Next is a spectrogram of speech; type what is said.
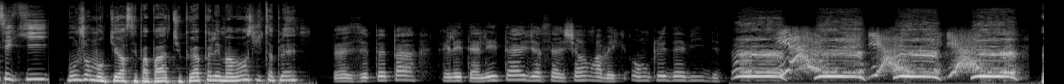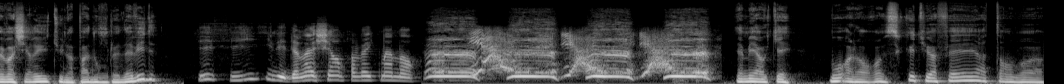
c'est qui? Bonjour mon cœur, c'est papa. Tu peux appeler maman s'il te plaît? Ben, je peux pas. Elle est à l'étage de sa chambre avec oncle David. Mais ma chérie, tu n'as pas d'oncle David? Si, si, il est dans la chambre avec maman. Eh bien, ok. Bon, alors, ce que tu vas faire, attends, voilà.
